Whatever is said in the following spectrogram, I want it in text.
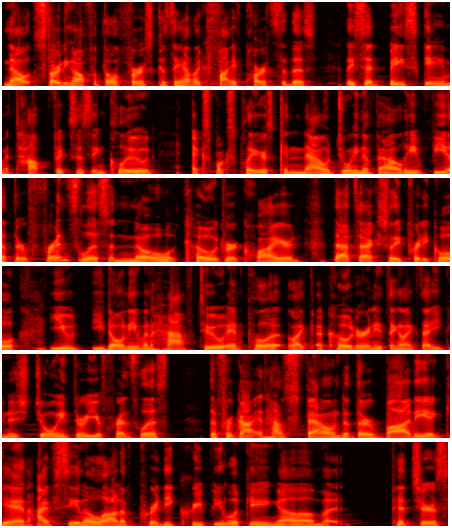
Now, starting off with the first, because they have like five parts to this. They said base game top fixes include Xbox players can now join a Valley via their friends list, no code required. That's actually pretty cool. You you don't even have to input like a code or anything like that. You can just join through your friends list. The Forgotten House found their body again. I've seen a lot of pretty creepy looking um pictures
